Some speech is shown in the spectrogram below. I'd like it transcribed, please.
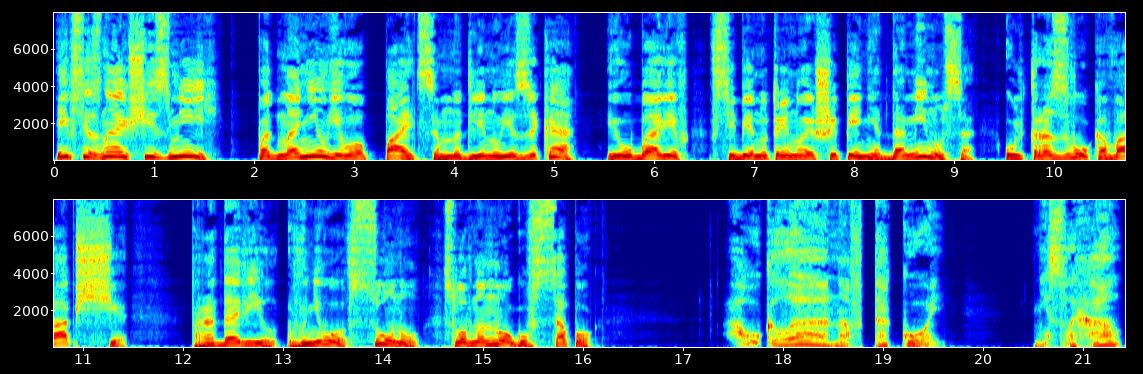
и всезнающий змей подманил его пальцем на длину языка и, убавив в себе внутреннее шипение до минуса, ультразвука вообще, продавил в него, всунул, словно ногу в сапог. А у Гланов такой. Не слыхал?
